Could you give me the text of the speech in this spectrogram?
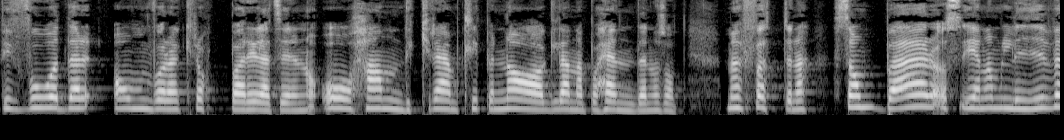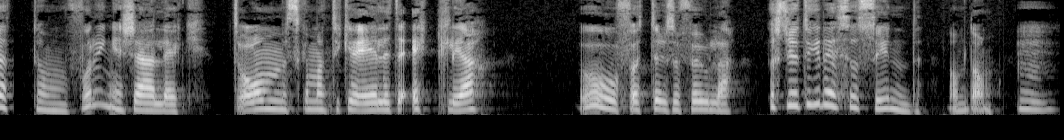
vi vårdar om våra kroppar hela tiden och åh, handkräm, klipper naglarna på händerna och sånt. Men fötterna som bär oss genom livet, de får ingen kärlek. De ska man tycka är lite äckliga. Oh, fötter är så fula. Alltså jag tycker det är så synd om dem. Mm.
